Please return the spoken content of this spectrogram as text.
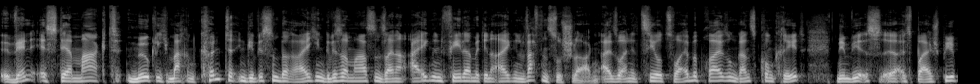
Wenn es der Markt möglich machen könnte, in gewissen Bereichen gewissermaßen seine eigenen Fehler mit den eigenen Waffen zu schlagen, also eine CO2-Bepreisung ganz konkret, nehmen wir es äh, als Beispiel,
